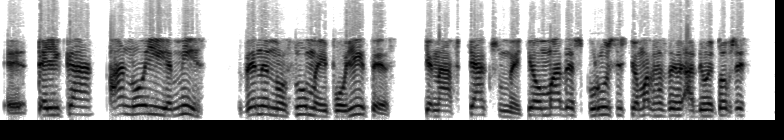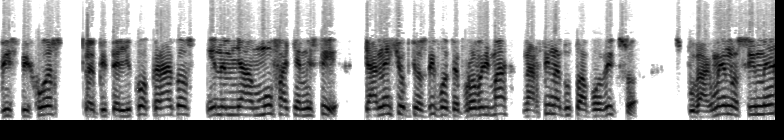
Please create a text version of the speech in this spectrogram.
ε, τελικά, αν όλοι εμείς δεν ενωθούμε οι πολίτες και να φτιάξουμε και ομάδες κρούσης και ομάδες αντιμετώπισης, δυστυχώς το επιτελικό κράτος είναι μια μούφα και μισή. Και αν έχει οποιοδήποτε πρόβλημα, να έρθει να του το αποδείξω. Σπουδαγμένος είμαι,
